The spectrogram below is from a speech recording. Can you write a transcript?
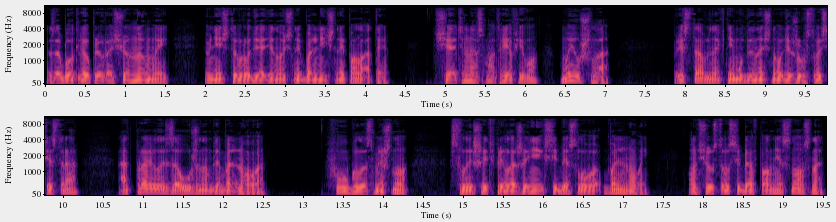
заботливо превращенную Мэй в нечто вроде одиночной больничной палаты. Тщательно осмотрев его, Мэй ушла. Приставленная к нему для ночного дежурства сестра отправилась за ужином для больного. Фу, было смешно слышать в приложении к себе слово «больной». Он чувствовал себя вполне сносно.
